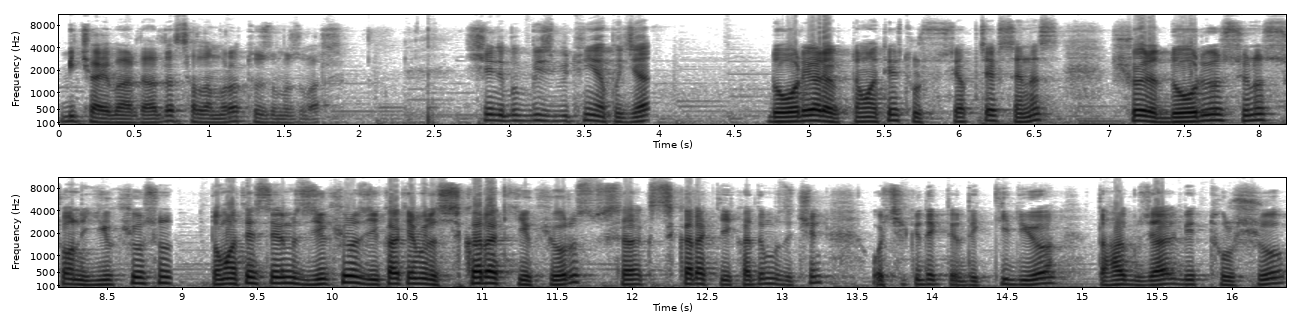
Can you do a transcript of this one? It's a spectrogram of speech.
Bir çay bardağı da salamura tuzumuz var. Şimdi bu biz bütün yapacağız doğrayarak domates turşusu yapacaksanız şöyle doğruyorsunuz sonra yıkıyorsunuz. Domateslerimizi yıkıyoruz. Yıkarken böyle sıkarak yıkıyoruz. Sıkarak, yıkadığımız için o çekirdekleri de gidiyor. Daha güzel bir turşu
